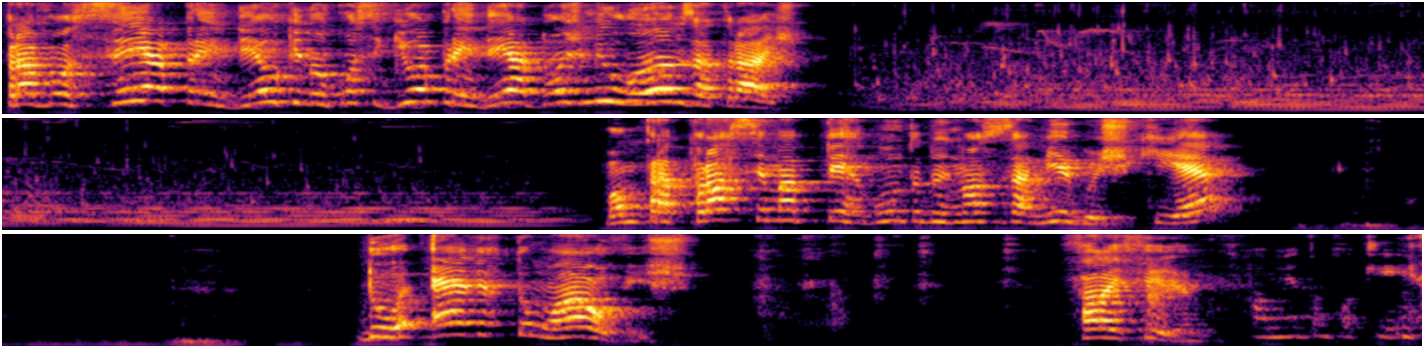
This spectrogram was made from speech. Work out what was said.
para você aprender o que não conseguiu aprender há dois mil anos atrás. Vamos para a próxima pergunta dos nossos amigos, que é do Everton Alves. Fala aí, filha. Aumenta um pouquinho.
